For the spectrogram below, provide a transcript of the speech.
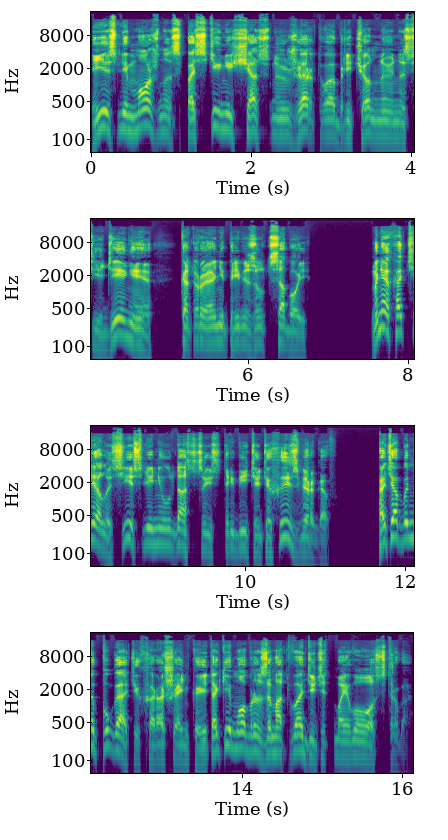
и если можно спасти несчастную жертву, обреченную на съедение — которые они привезут с собой. Мне хотелось, если не удастся истребить этих извергов, хотя бы напугать их хорошенько и таким образом отводить от моего острова.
